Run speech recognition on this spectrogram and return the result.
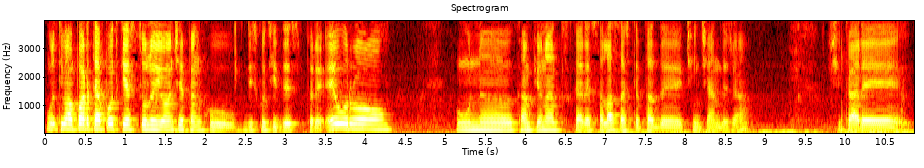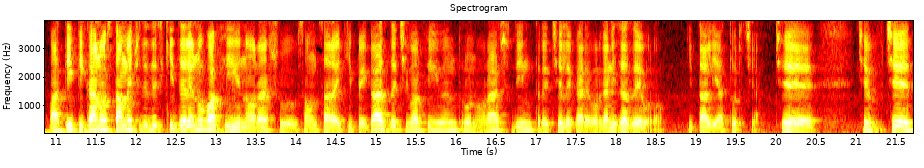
Ultima parte a podcastului o începem cu discuții despre Euro, un uh, campionat care se lasă așteptat de 5 ani deja și care, atipic anul ăsta, meciul de deschidere nu va fi în orașul sau în țara echipei gazdă, ci va fi într-un oraș dintre cele care organizează Euro, Italia, Turcia. Ce, ce, ce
